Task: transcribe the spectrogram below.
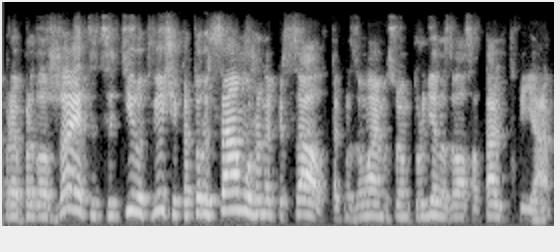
продолжает и цитирует вещи, которые сам уже написал, так называемом в своем труде назывался Тальтхия,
